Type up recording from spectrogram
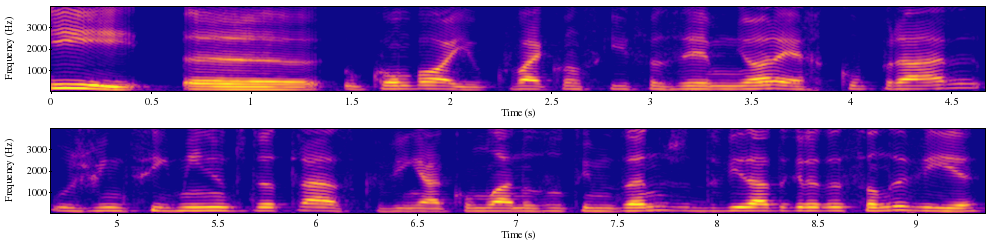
e uh, o comboio que vai conseguir fazer melhor é recuperar os 25 minutos de atraso que vinha a acumular nos últimos anos devido à degradação da via.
